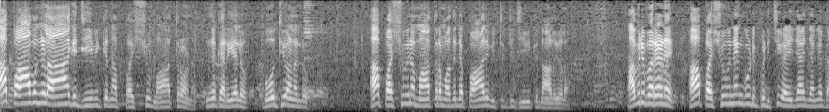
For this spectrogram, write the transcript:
ആ പാവങ്ങൾ ആകെ ജീവിക്കുന്ന പശു മാത്രമാണ്. നിങ്ങൾക്കറിയാലോ ബോധ്യമാണല്ലോ. ആ പശുവിനെ മാത്രം അതിന്റെ പാൽ വിറ്റിട്ട് ജീവിക്കുന്ന ആളുകളാണ് അവർ പറയണേ ആ പശുവിനെയും കൂടി പിടിച്ചു കഴിഞ്ഞാൽ ഞങ്ങൾക്ക്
